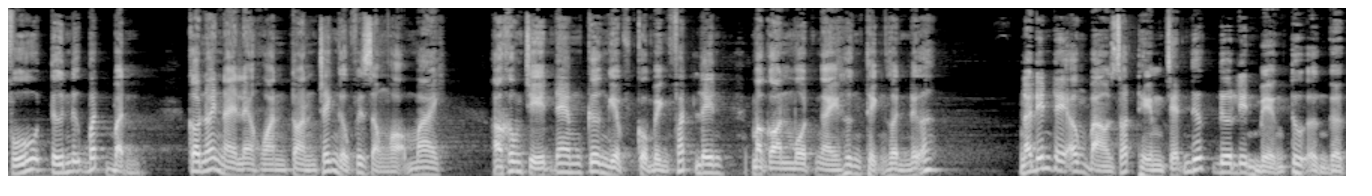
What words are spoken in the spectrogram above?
phú, Tứ nữ bất bẩn. Câu nói này lại hoàn toàn trái ngược với dòng họ Mai. Họ không chỉ đem cơ nghiệp của mình phát lên, Mà còn một ngày hưng thịnh hơn nữa. Nói đến đây, ông bảo rót thêm chén nước đưa lên miệng tu ở ngực.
